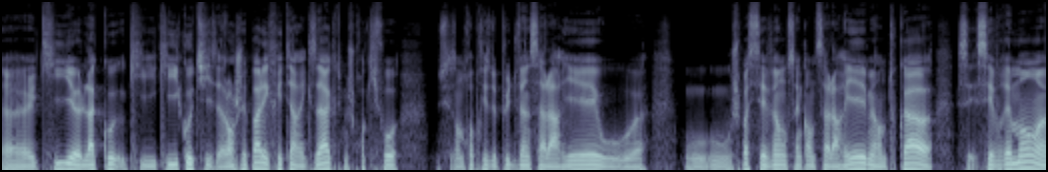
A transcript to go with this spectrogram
euh, qui, qui, y cotisent. Alors, je n'ai pas les critères exacts, mais je crois qu'il faut ces entreprises de plus de 20 salariés ou, ou, ou je ne sais pas si c'est 20 ou 50 salariés, mais en tout cas, c'est vraiment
